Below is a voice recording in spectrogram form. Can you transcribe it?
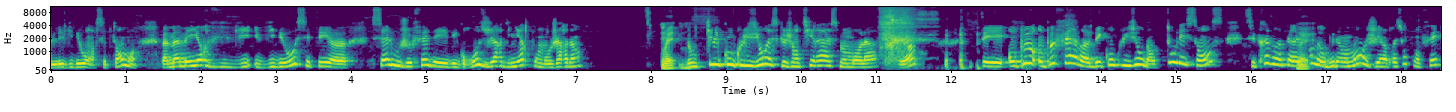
les vidéos en septembre, bah, ma meilleure vidéo, c'était celle où je fais des, grosses jardinières pour mon jardin. Ouais. Donc, quelle conclusion est-ce que j'en tirais à ce moment-là on, peut, on peut faire des conclusions dans tous les sens, c'est très intéressant, mais au bout d'un moment, j'ai l'impression qu'on fait,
